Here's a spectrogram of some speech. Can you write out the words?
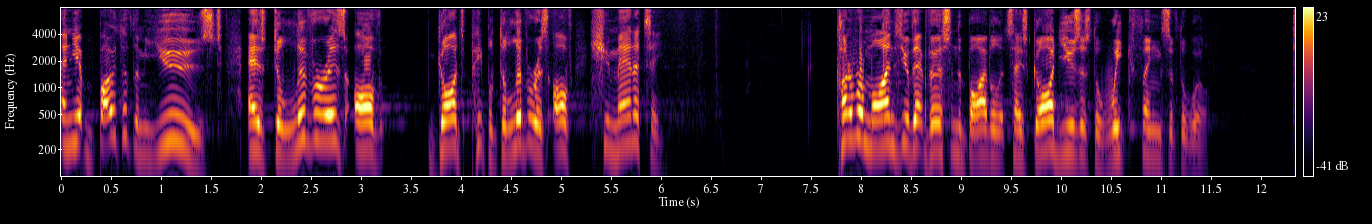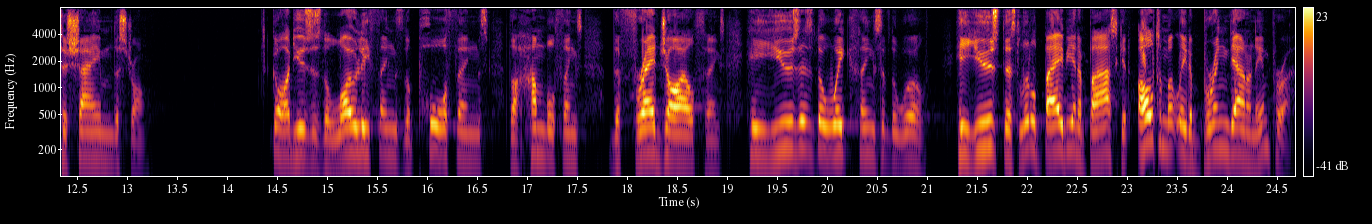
and yet both of them used as deliverers of God's people, deliverers of humanity. Kind of reminds you of that verse in the Bible that says God uses the weak things of the world to shame the strong. God uses the lowly things, the poor things, the humble things, the fragile things. He uses the weak things of the world. He used this little baby in a basket ultimately to bring down an emperor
